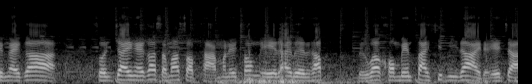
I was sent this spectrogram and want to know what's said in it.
ยังไงก็สนใจไงก็สามารถสอบถามมาในช่อง A ได้เลยครับ หรือว่าคอมเมนต์ใต้คลิปนี้ได้เดี๋ยวเอจะ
